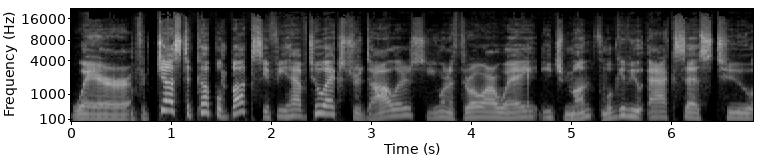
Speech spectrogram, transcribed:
where for just a couple bucks, if you have two extra dollars you want to throw our way each month, we'll give you access to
